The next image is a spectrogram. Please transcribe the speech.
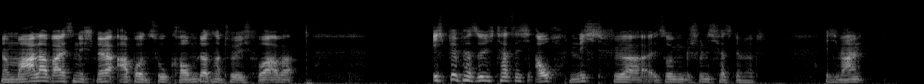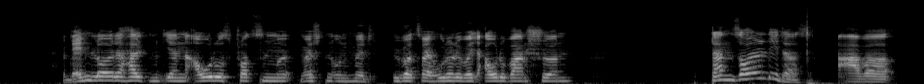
Normalerweise nicht schneller, ab und zu kommt das natürlich vor, aber ich bin persönlich tatsächlich auch nicht für so ein Geschwindigkeitslimit. Ich meine, wenn Leute halt mit ihren Autos protzen mö- möchten und mit über 200 über die Autobahn schüren, dann sollen die das. Aber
